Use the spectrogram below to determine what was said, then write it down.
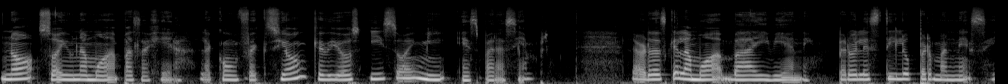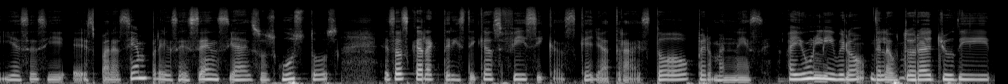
no soy una moda pasajera, la confección que Dios hizo en mí es para siempre. La verdad es que la moda va y viene, pero el estilo permanece y ese sí es para siempre, esa esencia, esos gustos, esas características físicas que ya traes, todo permanece. Hay un libro de la autora Judith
